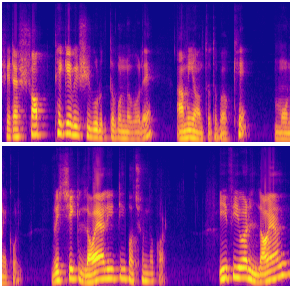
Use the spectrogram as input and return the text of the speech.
সেটা সব থেকে বেশি গুরুত্বপূর্ণ বলে আমি অন্ততপক্ষে মনে করি। বৃশ্চিক লয়ালিটি পছন্দ করে। If you are loyal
